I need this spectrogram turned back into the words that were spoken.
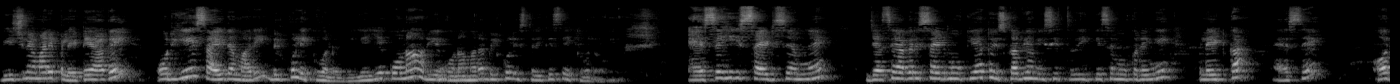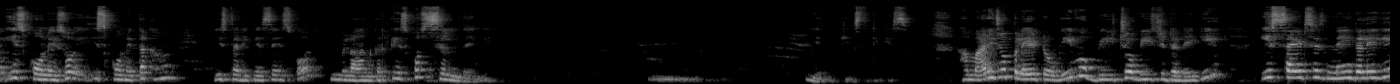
बीच में हमारी प्लेटें आ गई। और ये साइड हमारी बिल्कुल इक्वल हो गई है। ये कोना और ये कोना हमारा बिल्कुल इस तरीके से इक्वल हो गया। ऐसे ही इस साइड से हमने, जैसे अगर इस साइड मूव किया तो इसका भी हम इसी तरीके से मूव करेंगे प्लेट का, ऐसे। और इस कोने से, इस कोने तक हम इस तरीके से इसको मिलान करके इसको सिल देंगे। ये देखिए इस तरीके से। हमारी जो प्लेट होगी, वो बीचों बीच डलेगी। इस साइड से नहीं डलेगी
